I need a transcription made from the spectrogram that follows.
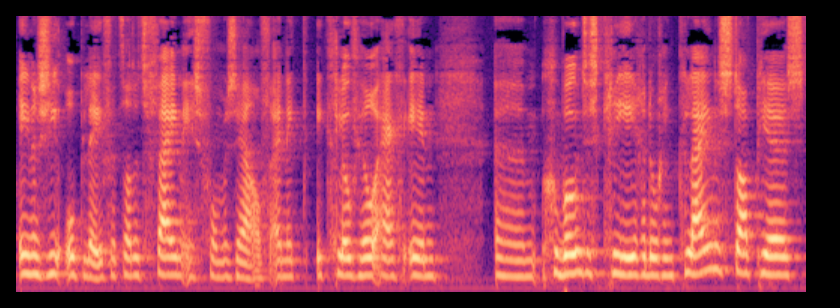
energie oplevert. Dat het fijn is voor mezelf. En ik, ik geloof heel erg in um, gewoontes creëren door in kleine stapjes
